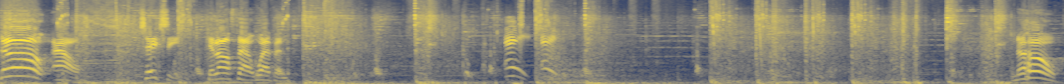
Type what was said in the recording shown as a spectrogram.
No! Ow. Tixie, get off that weapon. hey! Hey! No!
